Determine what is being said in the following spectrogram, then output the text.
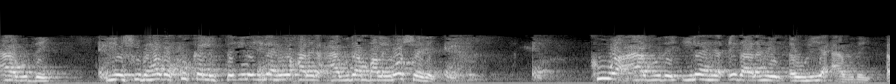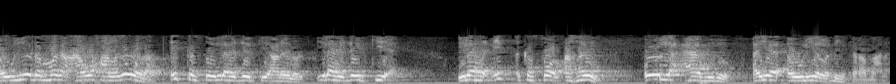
caabuday iyo shubhada ku kaliftay inay ilaahay waxaanan caabudaan baa laynoo sheegay kuwa caabuday ilaahay cid aan ahayn awliye caabuday. Awliyada magaca waxaa laga wadaa cid kastoo ilahay keyrkii aanayn ilahay keyrkii ah. Ilaahay cid kastoon ahayn oo la caabudo ayaa awliye la dhihi karaa macana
